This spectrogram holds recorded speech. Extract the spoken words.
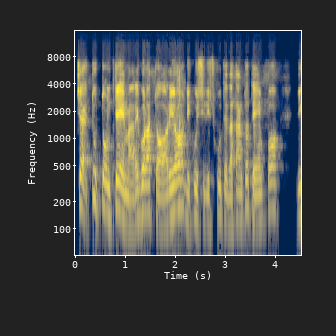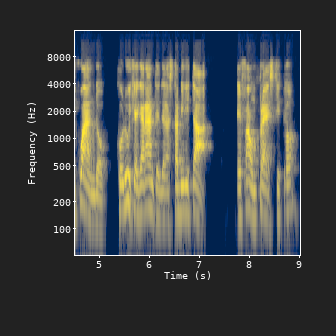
c'è tutto un tema regolatorio di cui si discute da tanto tempo, di quando colui che è garante della stabilità e fa un prestito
